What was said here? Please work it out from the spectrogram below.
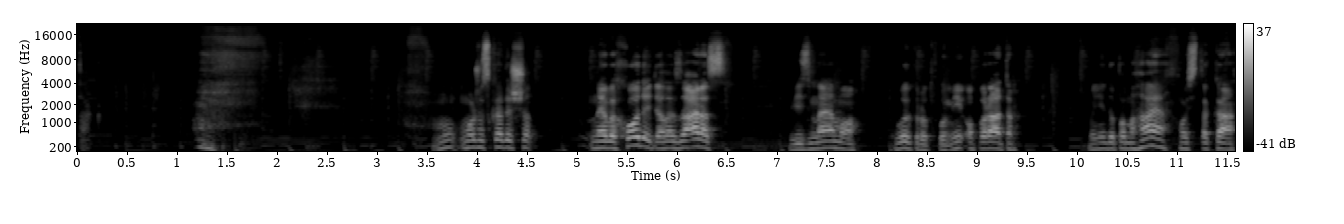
Так. Ну, можу сказати, що не виходить, але зараз візьмемо викрутку. Мій оператор мені допомагає. Ось така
